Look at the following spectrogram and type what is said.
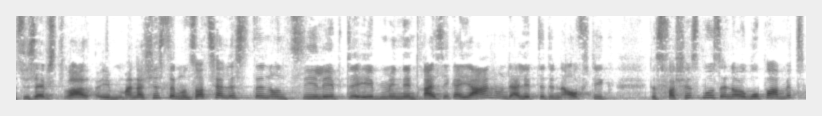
Sie selbst war eben Anarchistin und Sozialistin und sie lebte eben in den 30er Jahren und erlebte den Aufstieg des Faschismus in Europa mit.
